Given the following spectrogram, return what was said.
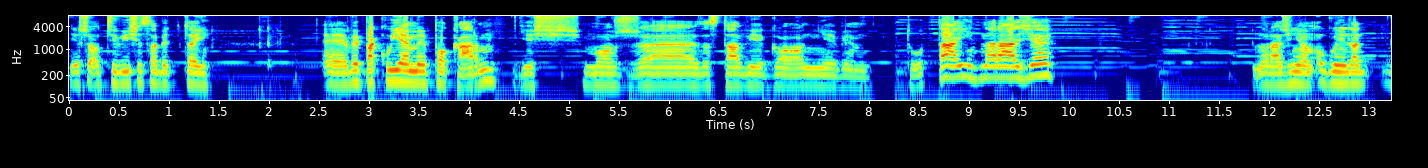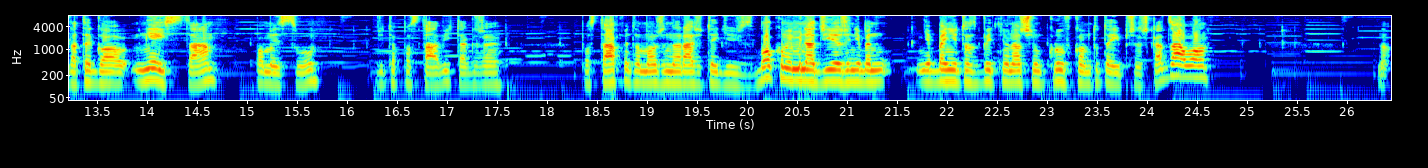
Jeszcze oczywiście sobie tutaj e, wypakujemy pokarm. Gdzieś może zostawię go, nie wiem, tutaj na razie. Na razie nie mam ogólnie dla, dla tego miejsca, pomysłu, gdzie to postawić, także postawmy to może na razie tutaj gdzieś z boku. Miejmy nadzieję, że nie, ben, nie będzie to zbytnio naszym krówkom tutaj przeszkadzało. No,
